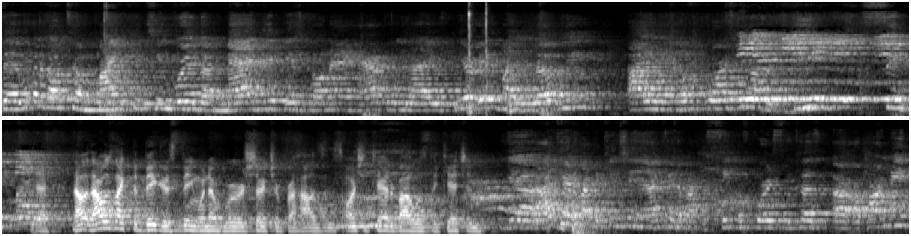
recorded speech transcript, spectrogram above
said, we're gonna go to my kitchen where the magic is gonna happen, guys. Here is my lovely island, of course. We have a deep sink. Like, yeah, that, that was like the biggest thing whenever we were searching for houses. All she cared about was the kitchen. Yeah, I cared about the kitchen and I cared about the sink, of course, because our apartment,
